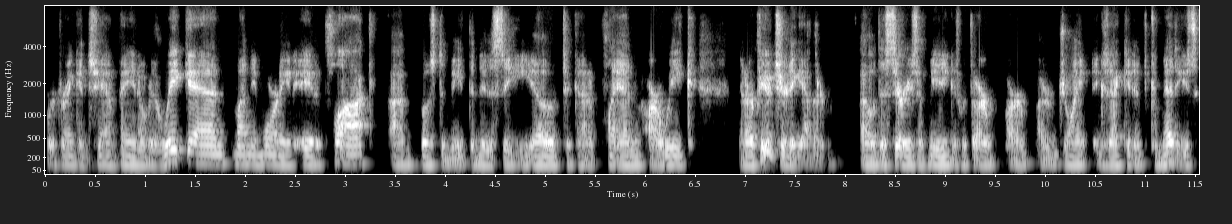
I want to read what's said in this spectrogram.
We're drinking champagne over the weekend. Monday morning at eight o'clock, I'm supposed to meet the new CEO to kind of plan our week and our future together uh, with a series of meetings with our, our, our joint executive committees.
